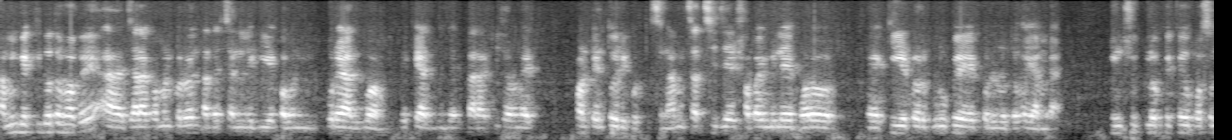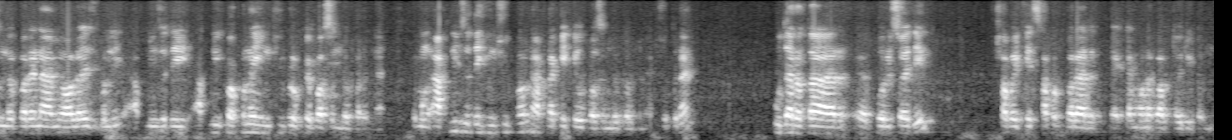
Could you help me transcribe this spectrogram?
আমি ব্যক্তিগতভাবে যারা কমেন্ট করবেন, তাদের চ্যানেলে গিয়ে কমেন্ট করে আসব আমি, দেখে আসব যে তারা কি ধরনের কন্টেন্ট তৈরি করতেছেন। আমি চাচ্ছি যে সবাই মিলে বড় ক্রিয়েটর গ্রুপে পরিণত হই আমরা। হিংসুক লোককে কেউ পছন্দ করে না, আমি অলওয়েজ বলি, আপনি যদি, আপনি কখনোই হিংসুক লোককে পছন্দ করেন না। এবং আপনি যদি হিংসুক হন, আপনাকে কেউ পছন্দ করবে না। সুতরাং উদারতার পরিচয় দিন, সবাইকে সাপোর্ট করার একটা মনোভাব তৈরি করুন।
